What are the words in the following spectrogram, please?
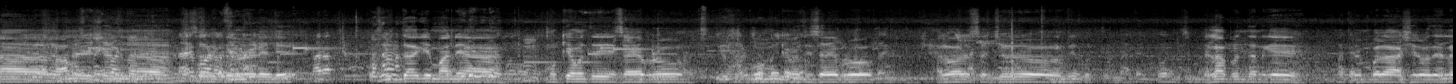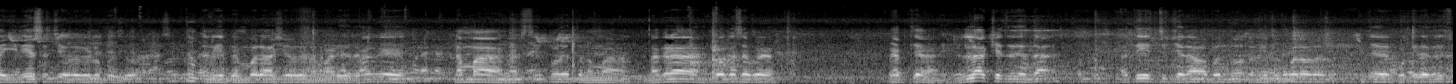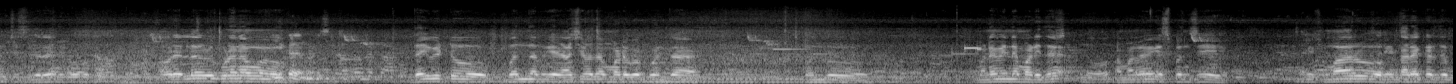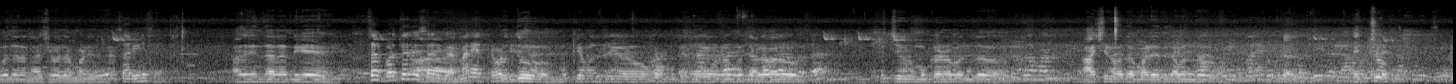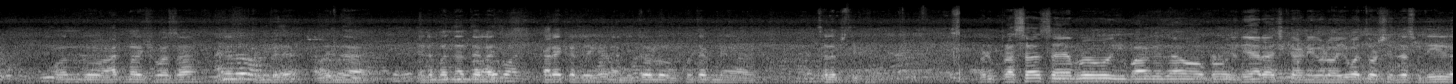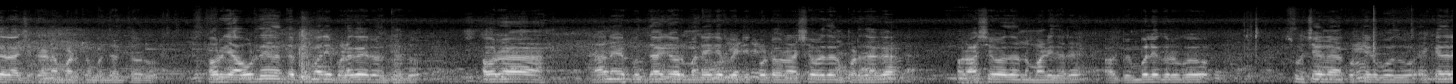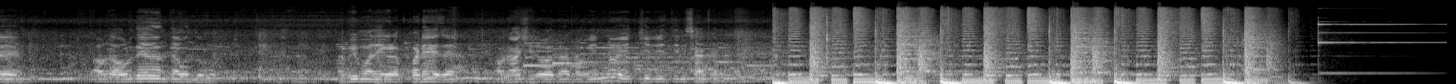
Nomination ವೇಳೆಯಲ್ಲಿ ಖುದ್ದಾಗಿ ಮಾನ್ಯ ಮುಖ್ಯಮಂತ್ರಿ ಸಾಹೇಬರು, ಉಪಮುಖ್ಯಮಂತ್ರಿ ಸಾಹೇಬರು, ಹಲವಾರು ಸಚಿವರು ಎಲ್ಲ ಬಂದು ನನಗೆ ಬೆಂಬಲ ಆಶೀರ್ವಾದ ಎಲ್ಲ ಹಿರಿಯ ಸಚಿವರುಗಳು ಬಂದು ನನಗೆ ಬೆಂಬಲ ಆಶೀರ್ವಾದನ ಮಾಡಿದರು ಹಾಗೆ ನಮ್ಮ ನರಸೀಪುರ ನಮ್ಮ ನಗರ ಲೋಕಸಭೆ ವ್ಯಾಪ್ತಿಯ ಎಲ್ಲ ಕ್ಷೇತ್ರದಿಂದ ಅತಿ ಹೆಚ್ಚು ಜನ ಬಂದು ನನಗೆ ಬೆಂಬಲವನ್ನು ಕೊಟ್ಟಿದ್ದಾರೆ ಸೂಚಿಸಿದ್ದಾರೆ. ಅವರೆಲ್ಲರೂ ಕೂಡ ನಾವು ದಯವಿಟ್ಟು ಬಂದು ನಮಗೆ ಆಶೀರ್ವಾದ ಮಾಡಬೇಕು ಅಂತ ಒಂದು ಮನವಿಯನ್ನೇ ಮಾಡಿದೆ. ಆ ಮನವಿಗೆ ಸ್ಪಂದಿಸಿ ಸುಮಾರು ಕಾರ್ಯಕರ್ತರು ಬಂದು ನನಗೆ ಆಶೀರ್ವಾದ ಮಾಡಿದ್ದಾರೆ. ಸರ್ ಅದರಿಂದ ನನಗೆ ಖುದ್ದು ಮುಖ್ಯಮಂತ್ರಿಗಳು ಉಪಮುಖ್ಯಮಂತ್ರಿಗಳು ಮತ್ತು ಹಲವಾರು ಸಚಿವರು ಮುಖಂಡ ಒಂದು ಆಶೀರ್ವಾದ ಮಾಡಿದ್ರಿಂದ ಒಂದು ಹೆಚ್ಚು ಒಂದು ಆತ್ಮವಿಶ್ವಾಸ ತುಂಬಿದೆ. ಅದರಿಂದ ನನಗೆ ಬಂದಂತೆಲ್ಲ ಕಾರ್ಯಕರ್ತರಿಗೆ ನಾನು ನಿಜವಾಗ್ಲೂ ಕೃತಜ್ಞ ಸಲ್ಲಿಸ್ತೀನಿ. ನೋಡಿ, ಪ್ರಸಾದ್ ಸಾಹೇಬರು ಈ ಭಾಗದ ಒಬ್ಬ ಹಿರಿಯ ರಾಜಕಾರಣಿಗಳು, ಐವತ್ತು ವರ್ಷದಿಂದ ಸುದೀರ್ಘ ರಾಜಕಾರಣ ಮಾಡ್ಕೊಂಡು ಬಂದಂಥವ್ರು, ಅವ್ರಿಗೆ ಅವ್ರದ್ದೇ ಅಂತ ಅಭಿಮಾನಿ ಬಳಗ ಇರುವಂಥದ್ದು. ಅವರ, ನಾನೇ ಖುದ್ದಾಗಿ ಅವ್ರ ಮನೆಗೆ ಭೇಟಿ ಕೊಟ್ಟು ಅವ್ರ ಆಶೀರ್ವಾದನ ಪಡೆದಾಗ ಅವ್ರ ಆಶೀರ್ವಾದವನ್ನು ಮಾಡಿದ್ದಾರೆ. ಅವ್ರ ಬೆಂಬಲಿಗರಿಗೂ ಸೂಚನೆ ಕೊಟ್ಟಿರ್ಬೋದು. ಯಾಕೆಂದರೆ ಅವ್ರಿಗೆ ಅವ್ರದ್ದೇ ಆದಂಥ ಒಂದು ಅಭಿಮಾನಿಗಳ ಪಡೆ ಇದೆ. ಅವ್ರ ಆಶೀರ್ವಾದ ನಾವು ಇನ್ನೂ ಹೆಚ್ಚಿನ ರೀತಿಯಲ್ಲಿ ಸಾಕಾಗಿದೆ.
